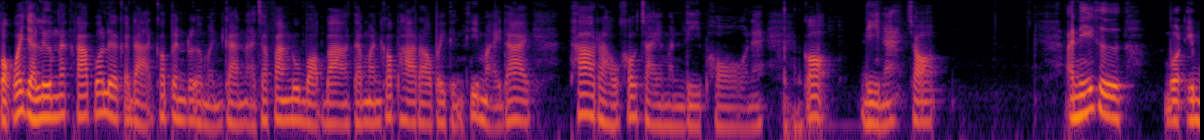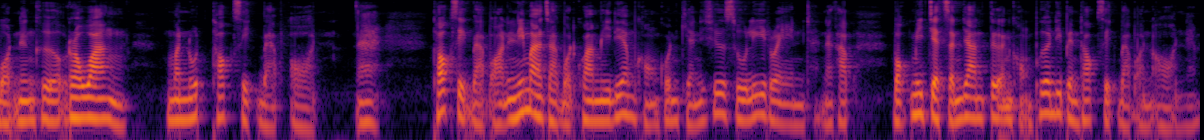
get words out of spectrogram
บอกว่าอย่าลืมนะครับว่าเรือกระดาษก็เป็นเรือเหมือนกัน อาจจะฟังดูบอบบาง แต่มันก็พาเราไปถึงที่หมายได้ ถ้าเราเข้าใจมันดีพอนะก็ดีนะชอบ อันนี้คือ บทอีกบทหนึ่งคือระวังมนุษย์ toxic แบบอ่อนนะ toxic แบบอ่อน อันนี้มาจากบทความ Medium ของคนเขียนที่ชื่อ Zulie Rane นะครับ บอกมี 7 สัญญาณเตือนของเพื่อนที่เป็น toxic แบบอ่อนๆนะ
